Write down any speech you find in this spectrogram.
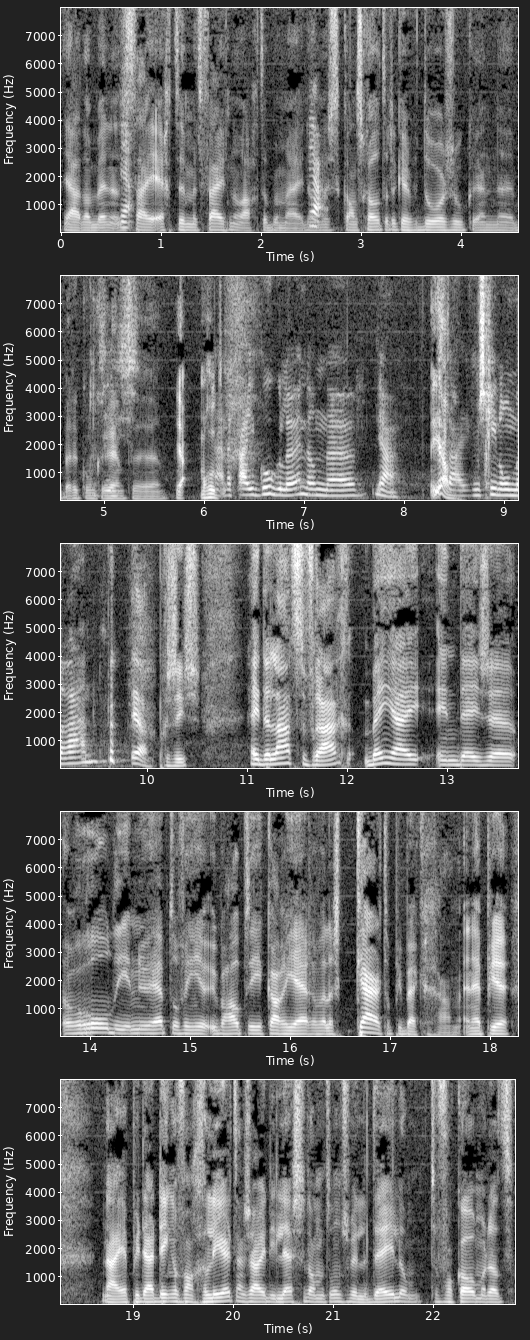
ja, dan, ben, dan Ja. sta je echt eh, met 5-0 achter bij mij. Dan Ja. is de kans groot dat ik even doorzoek en eh, bij de concurrenten. eh, ja, maar goed. Ja, dan ga je googlen en dan, ja, dan Ja. sta je misschien onderaan. Ja, precies. Hey, de laatste vraag. Ben jij in deze rol die je nu hebt, of in je, überhaupt in je carrière, wel eens keihard op je bek gegaan? En heb je, nou, heb je daar dingen van geleerd en zou je die lessen dan met ons willen delen om te voorkomen dat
